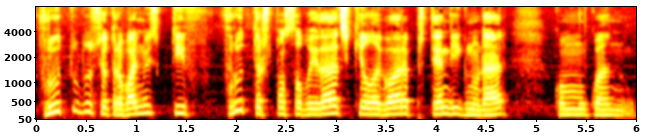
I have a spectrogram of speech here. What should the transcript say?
fruto do seu trabalho no Executivo, fruto das responsabilidades que ele agora pretende ignorar como quando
